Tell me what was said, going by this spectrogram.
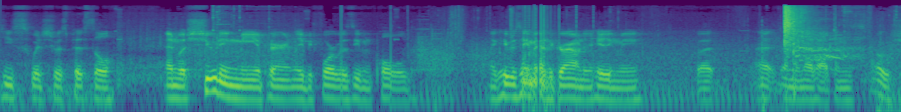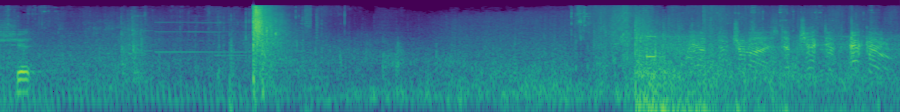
he switched to his pistol and was shooting me apparently before it was even pulled. Like he was aiming at the ground and hitting me, but I, I mean that happens. Oh shit! Have neutralized objective Echo.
